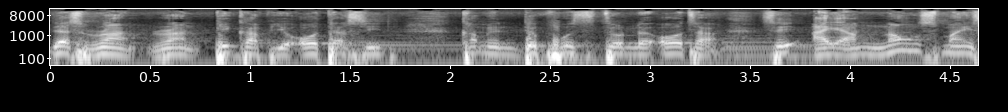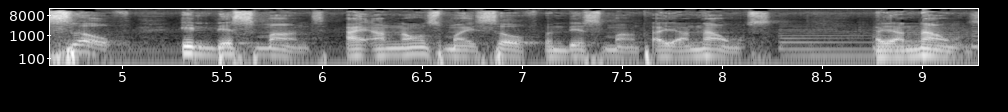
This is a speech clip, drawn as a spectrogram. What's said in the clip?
Just run, run. Pick up your altar seat. Come and deposit it on the altar. Say, I announce myself in this month. I announce myself in this month. I announce. I announce.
